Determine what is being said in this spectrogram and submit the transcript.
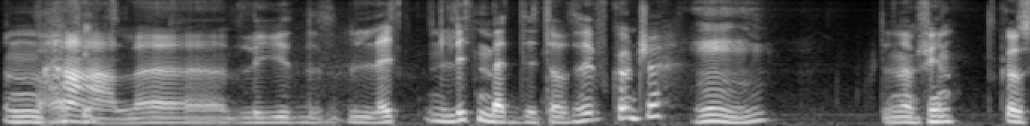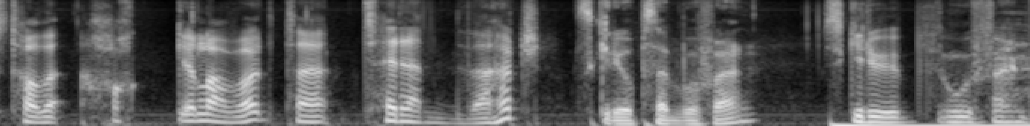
En er herlig lyd. Litt, litt meditativ, kanskje. Mm. Den er fin. Skal vi ta det hakket lavere, til 30 hertz? Skru opp subwooferen. Skru opp wooferen.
